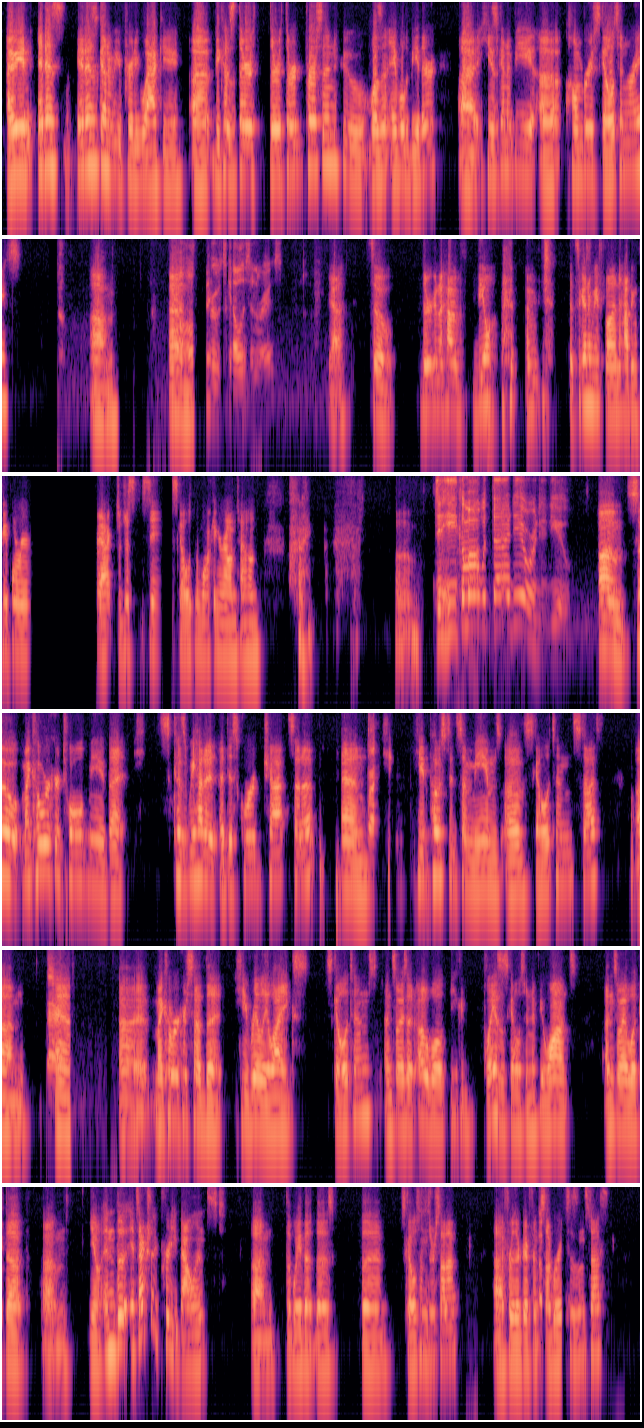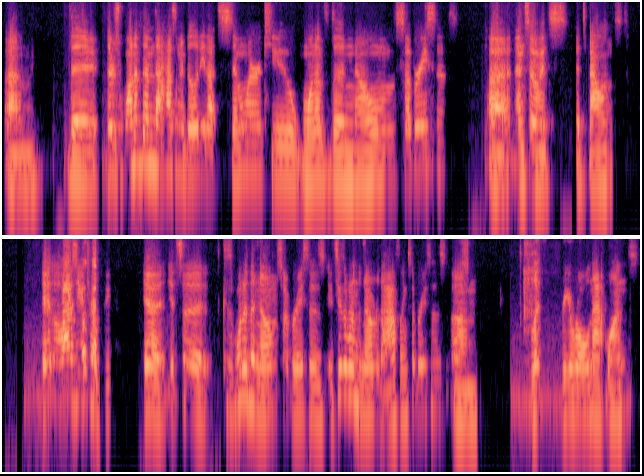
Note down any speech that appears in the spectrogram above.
I mean, it is it is going to be pretty wacky uh, because their their third person who wasn't able to be there, uh, he's going to be a homebrew skeleton race. Um, and through skeleton race. yeah, so they're going to have the. it's going to be fun having people re- react to just seeing a skeleton walking around town. um, Did he come up with that idea or did you? Um, so my coworker told me that because we had a, a Discord chat set up, and Right. he he had posted some memes of skeleton stuff. Um, and uh, my coworker said that he really likes skeletons, and so I said, "Oh well, you could play as a skeleton if you want." And so I looked up, um, you know, and the it's actually pretty balanced, um, the way that the the skeletons are set up uh, for their different sub races and stuff. Um, the there's one of them that has an ability that's similar to one of the gnome sub races, uh, and so it's it's balanced. It allows you to. Yeah, it's a because one of the gnome sub races, it's either one of the gnome or the halfling sub races. Um, let reroll nat ones.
